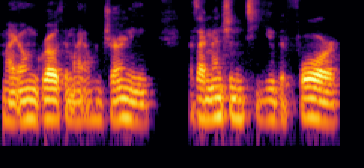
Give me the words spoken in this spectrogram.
my own growth and my own journey, as I mentioned to you before,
